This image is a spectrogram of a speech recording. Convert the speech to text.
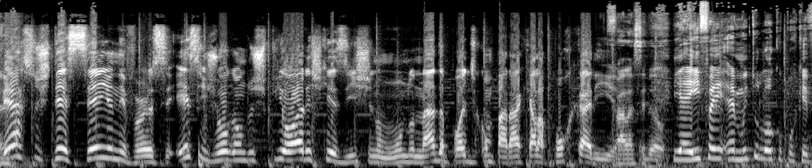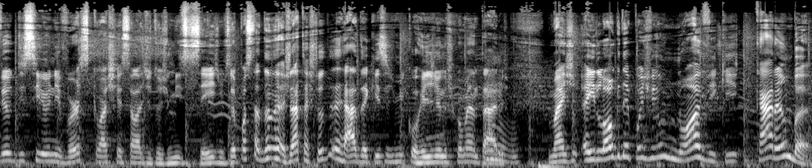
versus DC Universe, esse jogo é um dos piores que existe no mundo, nada pode comparar aquela porcaria, Fala assim. entendeu? Assim. E aí foi, é muito louco, porque veio o DC Universe, que eu acho que é, sei lá, de 2006, não sei, eu posso estar dando, já tá tudo errado aqui, vocês me corrigem nos comentários. Uhum. Mas aí logo depois veio o 9, que, caramba,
